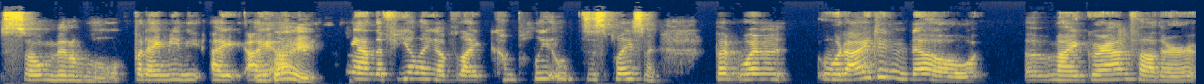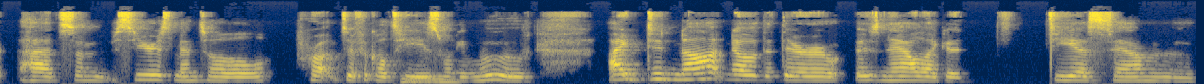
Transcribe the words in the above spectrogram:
so minimal, but I mean, I, I right. understand the feeling of like complete displacement. But when what I didn't know, uh, my grandfather had some serious mental difficulties mm. when he moved. I did not know that there is now like a DSM,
